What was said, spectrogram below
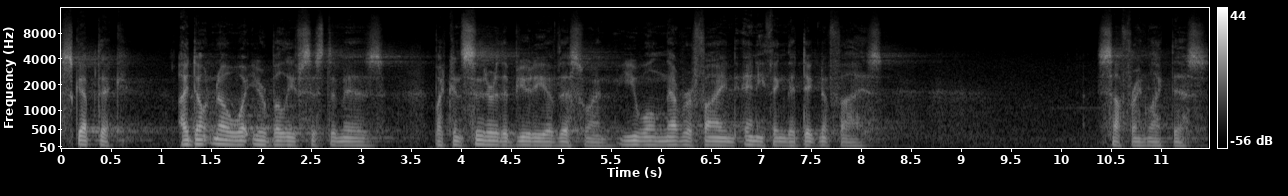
Skeptic, I don't know what your belief system is, but consider the beauty of this one. You will never find anything that dignifies suffering like this.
